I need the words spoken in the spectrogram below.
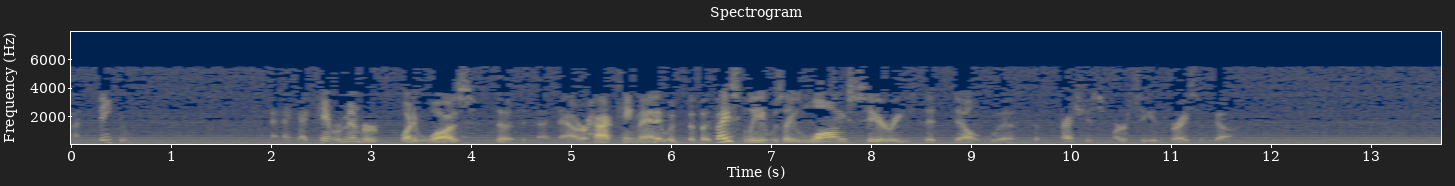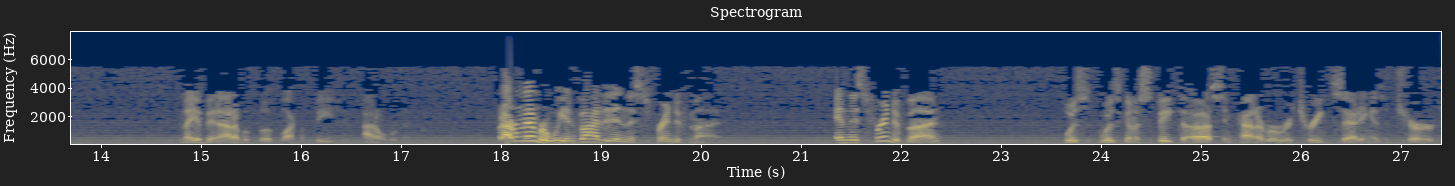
I think it. I, I can't remember what it was, the, or how I came at it. But basically, it was a long series that dealt with the precious mercy and grace of God may have been out of a book like Ephesians. I don't remember. But I remember we invited in this friend of mine. And this friend of mine was was going to speak to us in kind of a retreat setting as a church.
